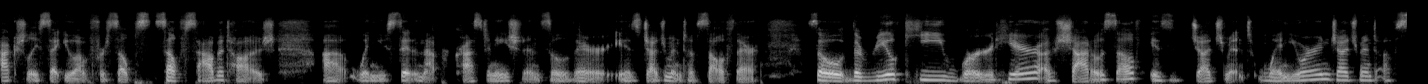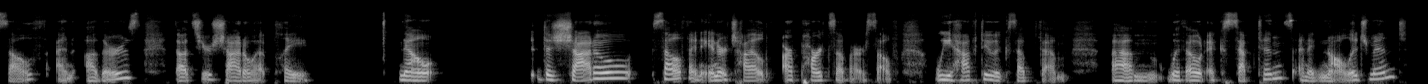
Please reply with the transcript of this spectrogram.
actually set you up for self self sabotage uh, when you sit in that procrastination and so there is judgment of self there so the real key word here of shadow self is judgment when you are in judgment of self and others that's your shadow at play now the shadow self and inner child are parts of ourself. We have to accept them. Um, without acceptance and acknowledgement,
